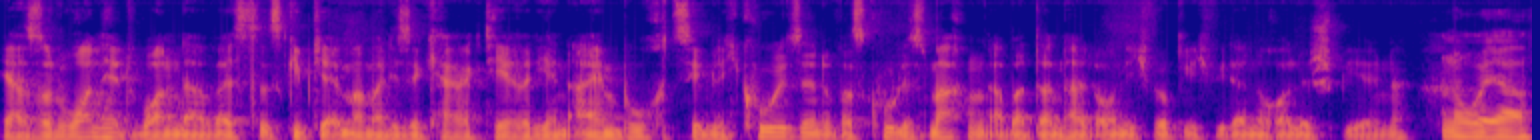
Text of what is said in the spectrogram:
ja, so ein One-Hit-Wonder, weißt du, es gibt ja immer mal diese Charaktere, die in einem Buch ziemlich cool sind und was Cooles machen, aber dann halt auch nicht wirklich wieder eine Rolle spielen, ne? Oh ja.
